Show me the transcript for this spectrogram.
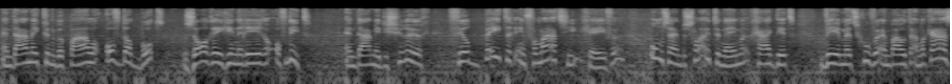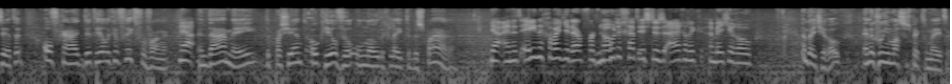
En daarmee kunnen bepalen of dat bot zal regenereren of niet. En daarmee de chirurg veel beter informatie geven om zijn besluit te nemen. Ga ik dit weer met schroeven en bouten aan elkaar zetten? Of ga ik dit hele gewricht vervangen? Ja. En daarmee de patiënt ook heel veel onnodig leed te besparen. ja, en het enige wat je daarvoor nodig hebt is dus eigenlijk een beetje rook. Een beetje rook en een goede massaspectrometer.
